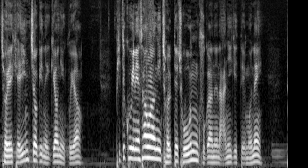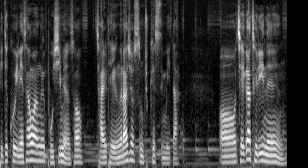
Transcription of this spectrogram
저의 개인적인 의견이고요. 비트코인의 상황이 절대 좋은 구간은 아니기 때문에 비트코인의 상황을 보시면서 잘 대응을 하셨으면 좋겠습니다. 어, 제가 드리는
